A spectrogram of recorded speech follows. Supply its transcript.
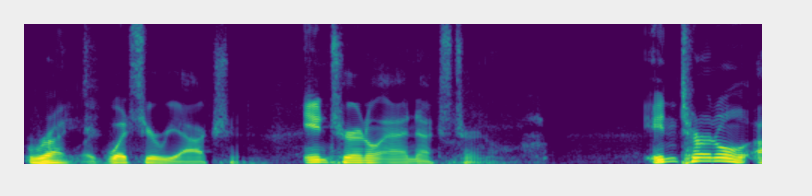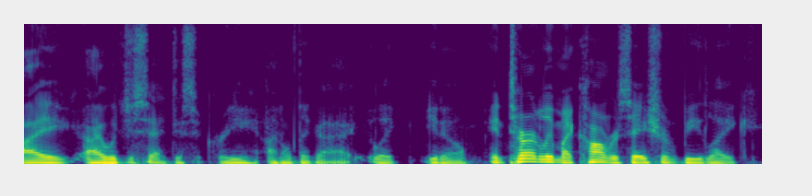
Right. Like, what's your reaction, internal and external? internal i i would just say i disagree i don't think i like you know internally my conversation would be like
